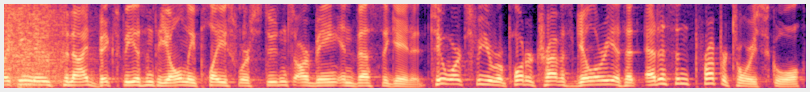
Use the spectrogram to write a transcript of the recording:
Breaking news tonight, Bixby isn't the only place where students are being investigated. Two Works for You reporter Travis Guillory is at Edison Preparatory School,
